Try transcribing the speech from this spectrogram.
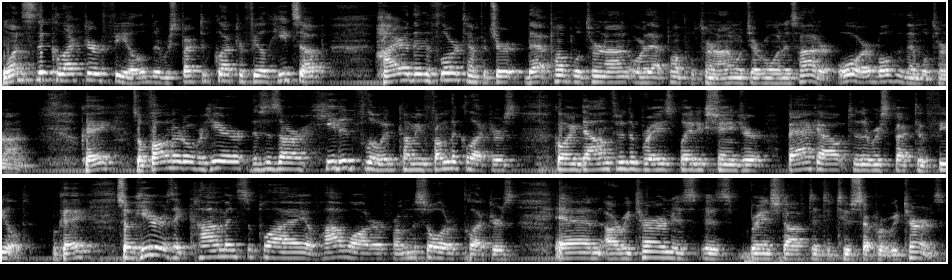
once the collector field, the respective collector field heats up higher than the floor temperature, that pump will turn on or that pump will turn on, whichever one is hotter, or both of them will turn on. Okay, so following it over here, this is our heated fluid coming from the collectors, going down through the brazed plate exchanger, back out to the respective field. Okay, so here is a common supply of hot water from the solar collectors, and our return is, is branched off into two separate returns.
